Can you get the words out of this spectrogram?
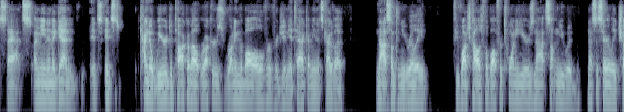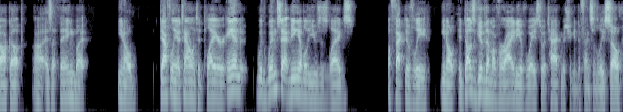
stats. I mean, and again, it's it's kind of weird to talk about Rutgers running the ball all over Virginia Tech. I mean, it's kind of a not something you really if you've watched college football for 20 years, not something you would necessarily chalk up uh, as a thing, but you know, definitely a talented player. And with Wimsatt being able to use his legs effectively, you know, it does give them a variety of ways to attack Michigan defensively. So,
